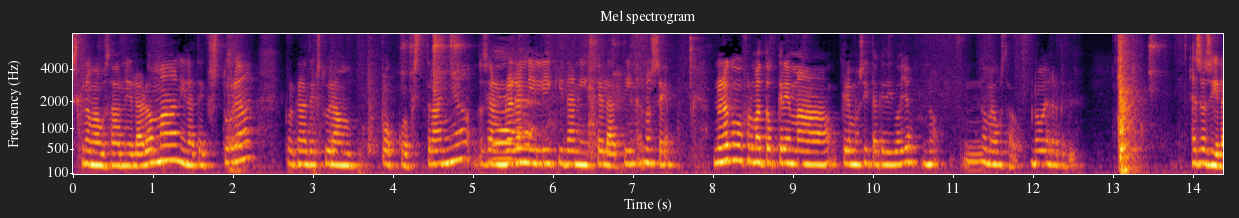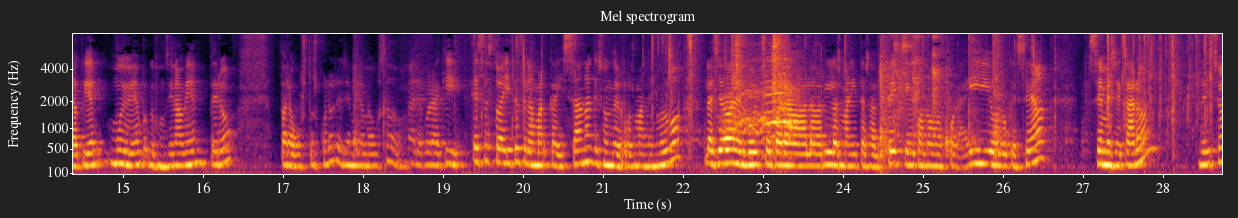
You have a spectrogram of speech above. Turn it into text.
es que no me ha gustado ni el aroma ni la textura porque una textura un poco extraña, o sea, no era ni líquida ni gelatina, no sé, no era como formato crema, cremosita que digo yo, no, no me ha gustado, no voy a repetir. Eso sí, la piel muy bien porque funciona bien, pero para gustos colores, a mí no me ha gustado. Vale, por aquí, estas toallitas de la marca Isana, que son de Rosman de nuevo, las llevo en el bolso para lavarle las manitas al peque cuando vamos por ahí o lo que sea. Se me secaron, de hecho,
